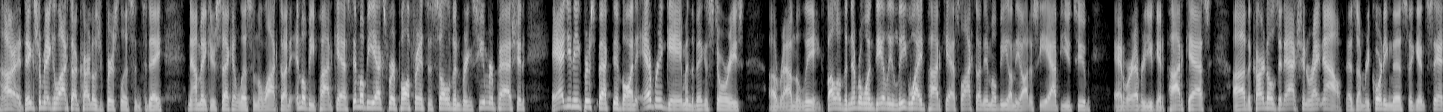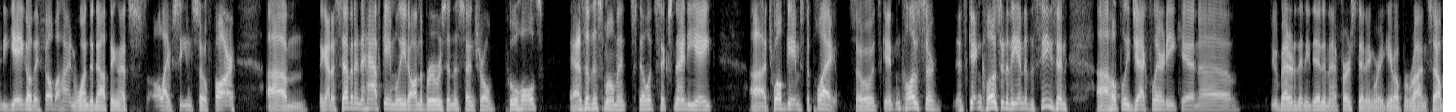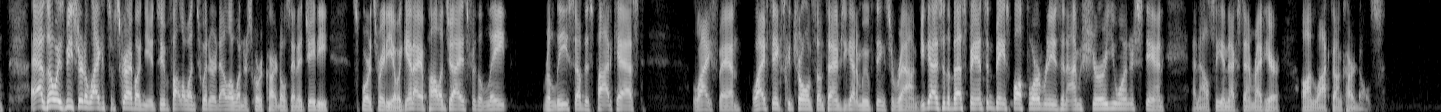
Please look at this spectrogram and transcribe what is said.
All right. Thanks for making Locked On Cardinals your first listen today. Now make your second listen, the Locked On MLB podcast. MLB expert Paul Francis Sullivan brings humor, passion, and unique perspective on every game and the biggest stories around the league. Follow the number one daily league wide podcast, Locked on MLB, on the Odyssey app, YouTube, and wherever you get podcasts. Uh, the Cardinals in action right now as I'm recording this against San Diego. They fell behind one to nothing. That's all I've seen so far. Um, they got a seven and a half game lead on the Brewers in the Central. Pujols, as of this moment, still at 698. Uh, 12 games to play. So it's getting closer. It's getting closer to the end of the season. Uh, hopefully, Jack Flaherty can uh, do better than he did in that first inning where he gave up a run. So, as always, be sure to like and subscribe on YouTube. Follow on Twitter at LO underscore Cardinals and at JD Sports Radio. Again, I apologize for the late release of this podcast. Life, man. Life takes control, and sometimes you got to move things around. You guys are the best fans in baseball for a reason. I'm sure you understand. And I'll see you next time right here on Locked On Cardinals.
